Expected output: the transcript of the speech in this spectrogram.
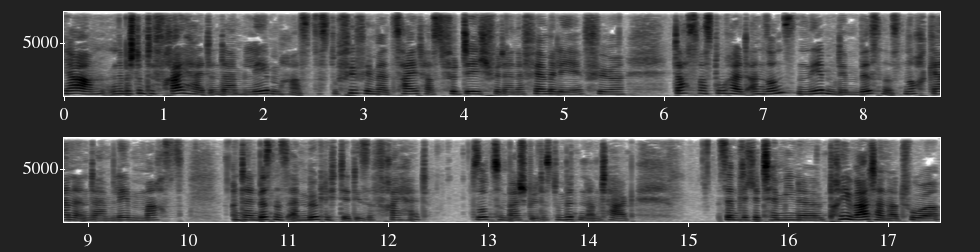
ja, eine bestimmte Freiheit in deinem Leben hast, dass du viel, viel mehr Zeit hast für dich, für deine Family, für das, was du halt ansonsten neben dem Business noch gerne in deinem Leben machst. Und dein Business ermöglicht dir diese Freiheit. So zum Beispiel, dass du mitten am Tag sämtliche Termine privater Natur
